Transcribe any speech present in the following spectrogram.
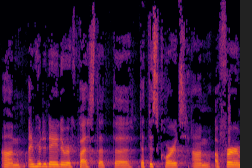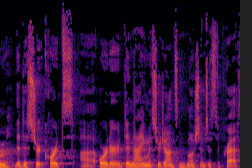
Um, I'm here today to request that, the, that this court um, affirm the district court's uh, order denying Mr. Johnson's motion to suppress.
